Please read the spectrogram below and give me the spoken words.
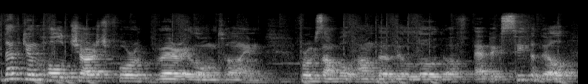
that can hold charge for very long time. For example, under the load of Epic Citadel,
